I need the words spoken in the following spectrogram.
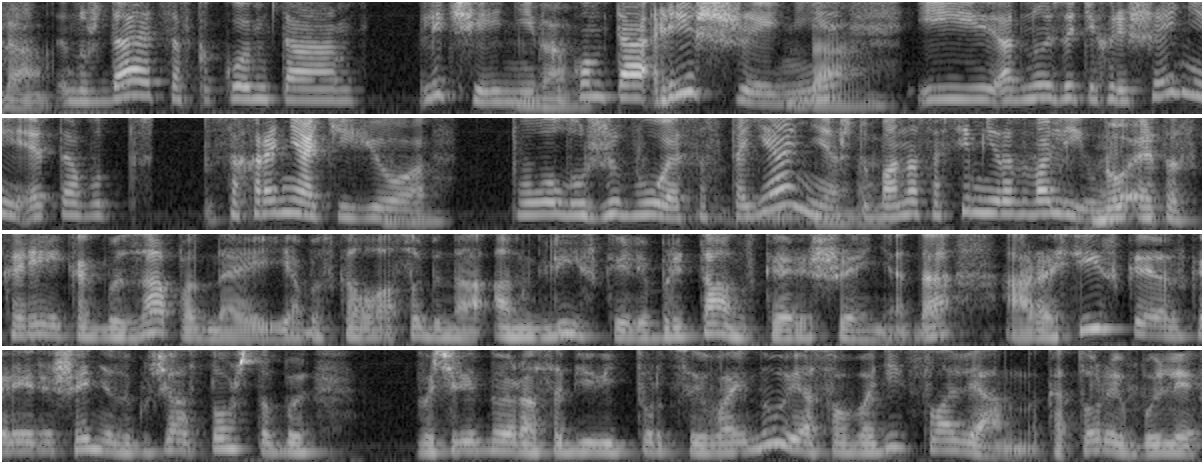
Да. нуждается в каком-то лечении, Да. в каком-то решении. Да. И одно из этих решений это вот сохранять ее полуживое состояние, Да, чтобы она совсем не развалилась. Но это скорее как бы западное, я бы сказал, особенно английское или британское решение, да, а российское скорее решение заключалось в том, чтобы в очередной раз объявить Турции войну и освободить славян, которые были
